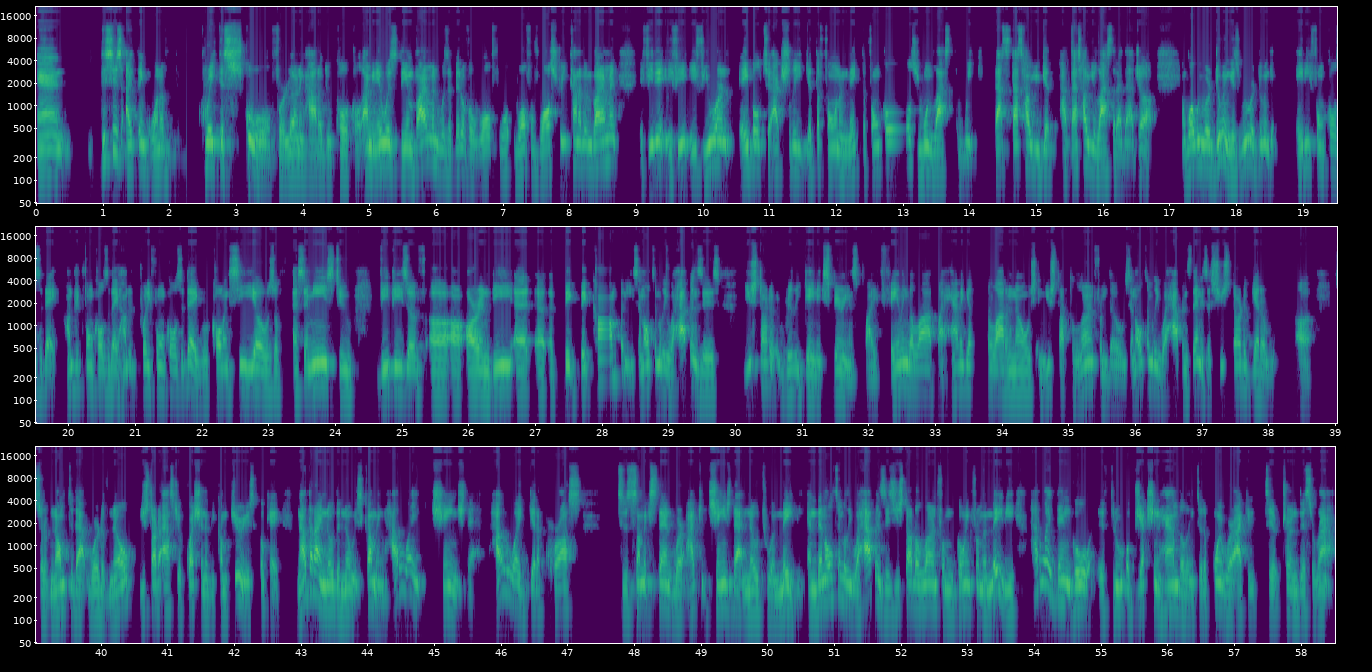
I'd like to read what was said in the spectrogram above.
And this is, I think, one of greatest school for learning how to do cold call. I mean, it was the environment was a bit of a wolf wolf of Wall Street kind of environment. If you did, if you if you weren't able to actually get the phone and make the phone calls, you wouldn't last a week. That's that's how you get that's how you lasted at that job. And what we were doing is we were doing 80 phone calls a day, 100 phone calls a day, 120 phone calls a day. We're calling CEOs of SMEs to VPs of uh, R&D at, at, big, big companies. And ultimately what happens is you start to really gain experience by failing a lot, by having a lot of no's, and you start to learn from those. And ultimately what happens then is as you start to get a uh, sort of numb to that word of no, you start to ask your question and become curious. Okay, now that I know the no is coming, how do I change that? How do I get across – to some extent where I could change that no to a maybe. And then ultimately what happens is you start to learn from going from a maybe, how do I then go uh, through objection handling to the point where I can t- turn this around?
